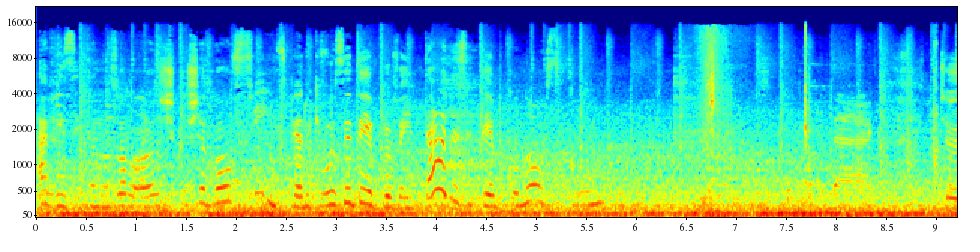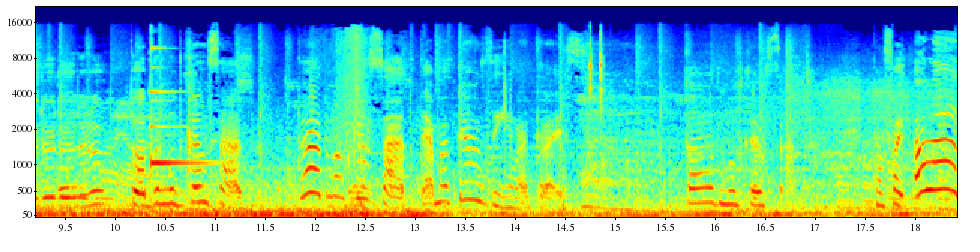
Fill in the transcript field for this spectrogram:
A visita no zoológico chegou ao fim. Espero que você tenha aproveitado esse tempo conosco. Turururu, todo mundo cansado. Todo mundo cansado. Até Mateuzinho lá atrás. Todo mundo cansado. Então foi. Olá,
